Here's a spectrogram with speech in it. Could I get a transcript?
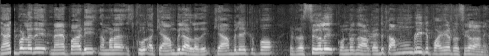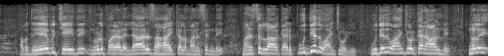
ഞാനിപ്പോ ഉള്ളത് മേപ്പാടി നമ്മളെ സ്കൂൾ ക്യാമ്പിലാണുള്ളത് ക്യാമ്പിലേക്ക് ഇപ്പോ ഡ്രസ്സുകൾ കൊണ്ടുവന്ന ആൾക്കാർ ഇത് കംപ്ലീറ്റ് പഴയ ഡ്രസ്സുകളാണ്. അപ്പോൾ ദയവ് ചെയ്ത് നിങ്ങളോട് പറയാൻ എല്ലാവരും സഹായിക്കാനുള്ള മനസ്സുണ്ട്. മനസ്സുള്ള ആൾക്കാർ പുതിയത് വാങ്ങിച്ചു കൊടുക്കി. പുതിയത് വാങ്ങിച്ചു കൊടുക്കാൻ ആളുണ്ട്. നിങ്ങൾ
